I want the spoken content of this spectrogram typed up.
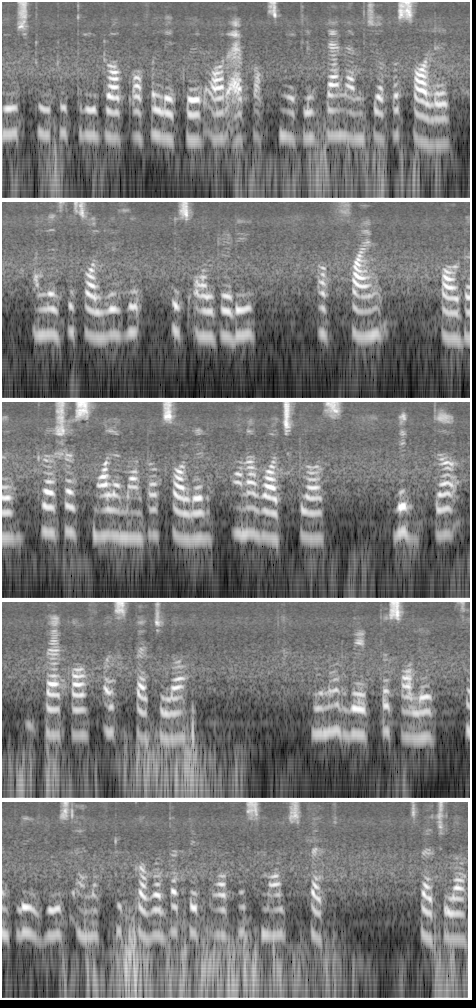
Use 2 to 3 drop of a liquid or approximately 10 mg of a solid unless the solid is, is already a fine powder. Crush a small amount of solid on a watch glass with the back of a spatula do not weight the solid, simply use enough to cover the tip of a small spatula.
